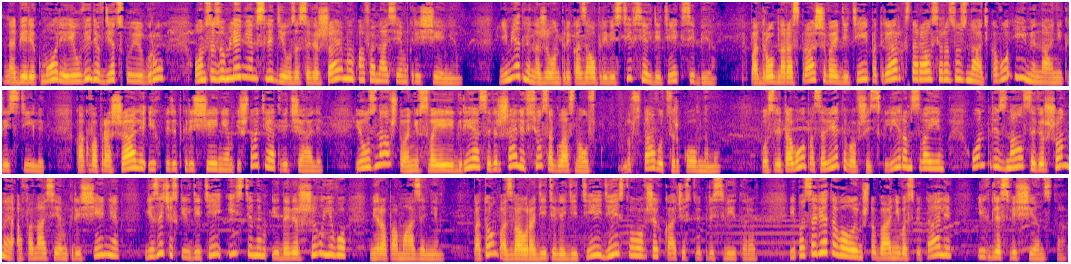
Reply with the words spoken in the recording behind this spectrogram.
на берег моря и увидев детскую игру, он с изумлением следил за совершаемым Афанасием крещением. Немедленно же он приказал привести всех детей к себе. Подробно расспрашивая детей, патриарх старался разузнать, кого именно они крестили, как вопрошали их перед крещением и что те отвечали. И узнав, что они в своей игре совершали все согласно уставу церковному. После того, посоветовавшись с клиром своим, он признал совершенное Афанасием крещение языческих детей истинным и довершил его миропомазанием. Потом позвал родителей детей, действовавших в качестве пресвитеров, и посоветовал им, чтобы они воспитали их для священства.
